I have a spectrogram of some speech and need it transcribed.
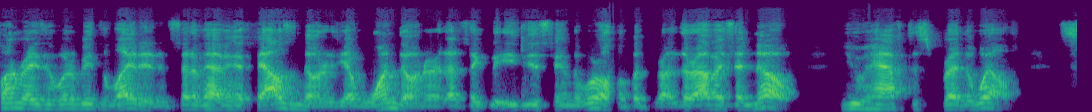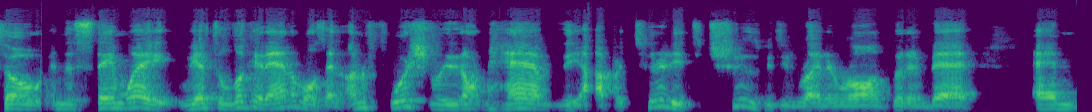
fundraiser wouldn't be delighted instead of having a thousand donors, you have one donor. That's like the easiest thing in the world. But the rabbi said, no, you have to spread the wealth. So in the same way, we have to look at animals, and unfortunately, they don't have the opportunity to choose between right and wrong, good and bad, and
